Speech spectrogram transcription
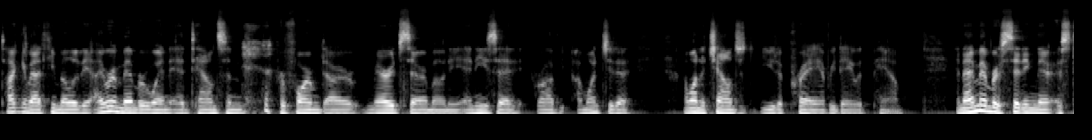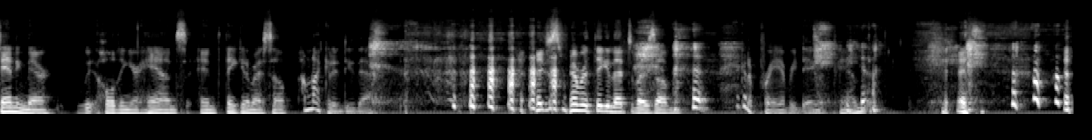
talking about humility, I remember when Ed Townsend performed our marriage ceremony, and he said, "Rob, I want you to, I want to challenge you to pray every day with Pam." And I remember sitting there, uh, standing there, holding your hands, and thinking to myself, "I'm not going to do that." I just remember thinking that to myself. I'm going to pray every day with Pam.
